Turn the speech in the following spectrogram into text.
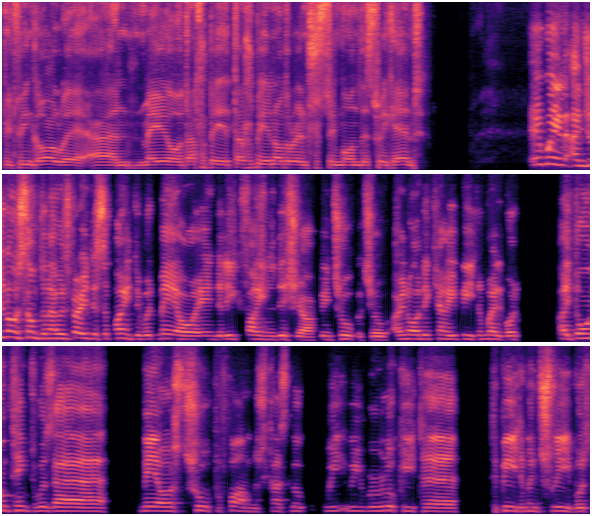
between Galway and Mayo. That'll be that'll be another interesting one this weekend. It will, and you know something, I was very disappointed with Mayo in the league final this year, being true with you. I know they carry beat them well, but I don't think it was uh, Mayo's true performance because look, we, we were lucky to to beat them in three, but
